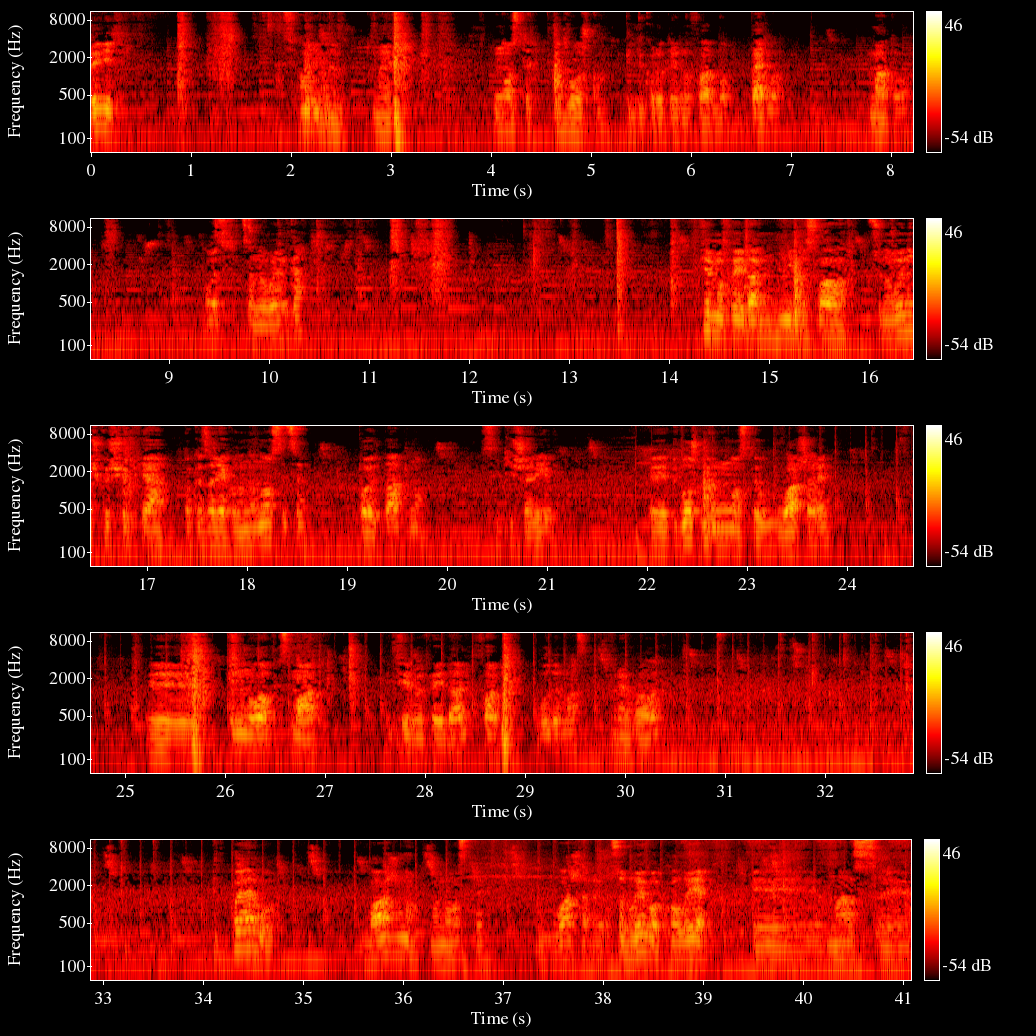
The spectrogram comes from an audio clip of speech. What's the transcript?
Привіт! Сьогодні будемо ми носити обложку під декоративну фарбу перла матова. Ось це новинка. Фірма Фейдар мені прислала цю новиночку, щоб я показав, як вона наноситься поетапно, скільки шарів. Е, Підложку будемо наносити в два шари. Е, Пінував смак від фірми Фейдаль. Фарба буде в нас. Беремо. Під перву бажано наносити два шари. Особливо, коли е, у нас е,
